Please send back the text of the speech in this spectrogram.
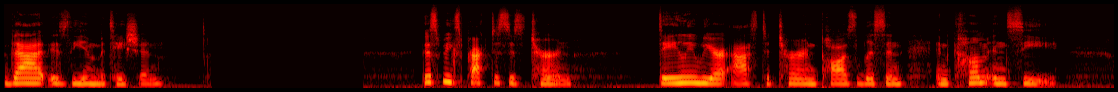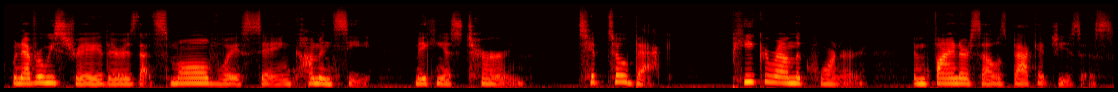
That is the invitation. This week's practice is turn. Daily, we are asked to turn, pause, listen, and come and see. Whenever we stray, there is that small voice saying, Come and see, making us turn, tiptoe back, peek around the corner, and find ourselves back at Jesus.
